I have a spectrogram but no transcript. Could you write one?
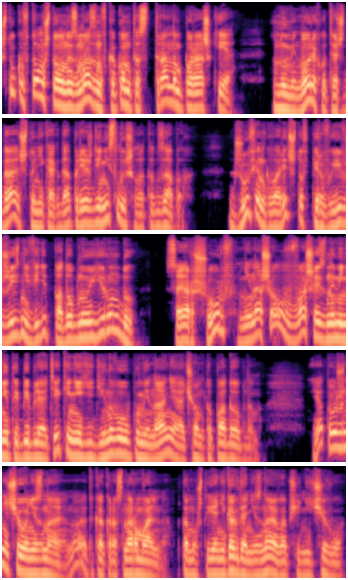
Штука в том, что он измазан в каком-то странном порошке. Нуминорих утверждает, что никогда прежде не слышал этот запах. Джуфин говорит, что впервые в жизни видит подобную ерунду. Сэр Шурф не нашел в вашей знаменитой библиотеке ни единого упоминания о чем-то подобном. Я тоже ничего не знаю, но это как раз нормально, потому что я никогда не знаю вообще ничего.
